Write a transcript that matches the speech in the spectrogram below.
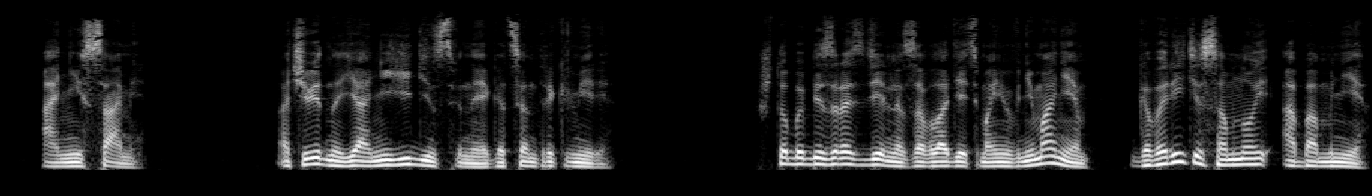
– они сами. Очевидно, я не единственный эгоцентрик в мире. Чтобы безраздельно завладеть моим вниманием, говорите со мной обо мне.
